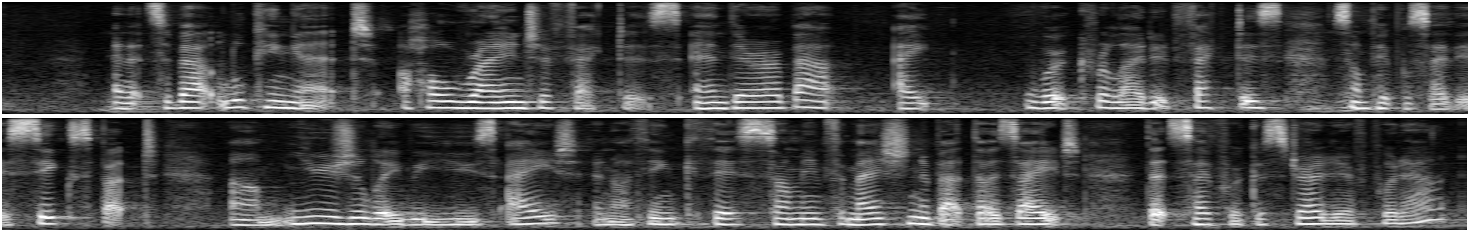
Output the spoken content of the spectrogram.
and it's about looking at a whole range of factors. And there are about eight work-related factors. Some people say there's six, but um, usually we use eight. And I think there's some information about those eight that Safe Work Australia have put out.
